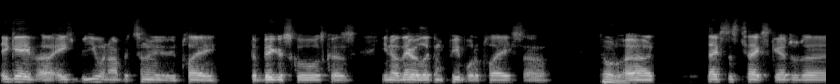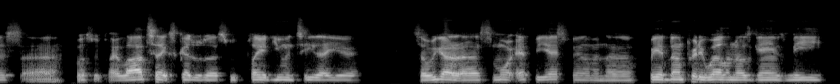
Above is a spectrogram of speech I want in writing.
it gave uh, HBU an opportunity to play the bigger schools because you know they were looking for people to play. So totally. Uh, Texas Tech scheduled us. Uh, what else we play? La Tech scheduled us. We played UNT that year, so we got uh, some more FBS film, and uh, we had done pretty well in those games. Me,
